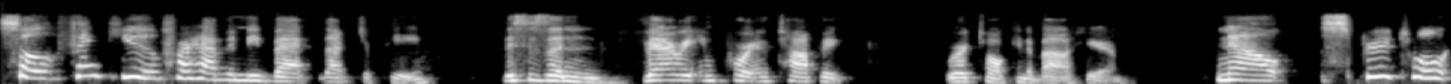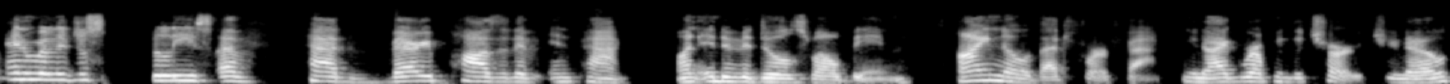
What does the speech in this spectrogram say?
So, thank you for having me back, Dr. P. This is a very important topic we're talking about here. Now, spiritual and religious beliefs have had very positive impact on individuals' well-being. I know that for a fact. You know, I grew up in the church, you know,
